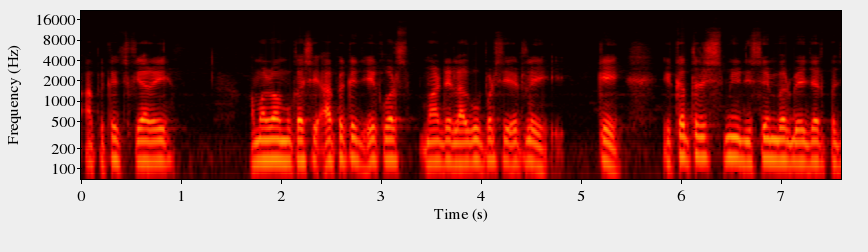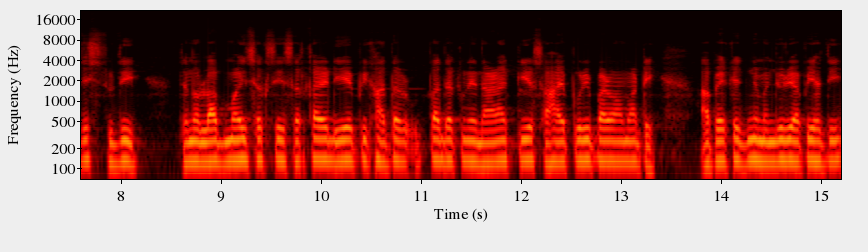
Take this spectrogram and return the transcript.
આ પેકેજ ક્યારે અમલમાં મુકાશે. આ પેકેજ એક વર્ષ માટે લાગુ પડશે એટલે કે એકત્રીસમી ડિસેમ્બર બે હજાર પચીસ સુધી તેનો લાભ મળી શકશે. સરકારે ડીએપી ખાતર ઉત્પાદકને નાણાકીય સહાય પૂરી પાડવા માટે આ પેકેજને મંજૂરી આપી હતી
